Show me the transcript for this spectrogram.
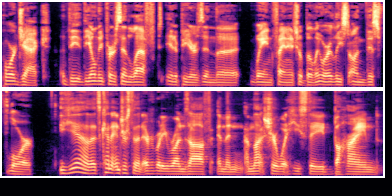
Poor Jack, the the only person left, it appears, in the Wayne Financial Building, or at least on this floor. Yeah, that's kind of interesting that everybody runs off, and then I'm not sure what he stayed behind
